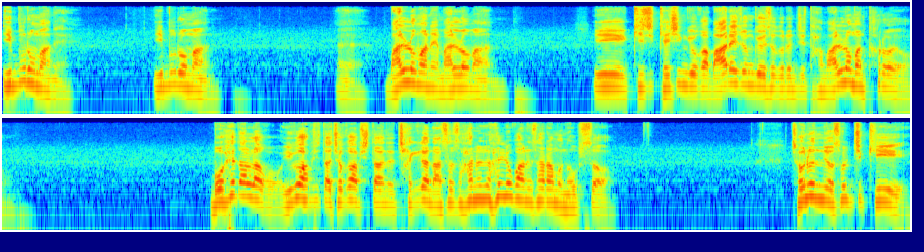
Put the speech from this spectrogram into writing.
입으로만 해. 입으로만. 예, 말로만 해, 말로만. 이 개신교가 말의 종교에서 그런지 다 말로만 털어요. 뭐 해달라고, 이거 합시다, 저거 합시다 하는데 자기가 나서서 하는, 하려고 하는 사람은 없어. 저는요, 솔직히,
